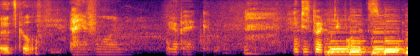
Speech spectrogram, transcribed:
let's go. Hi everyone, we are back. In this birthday box.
